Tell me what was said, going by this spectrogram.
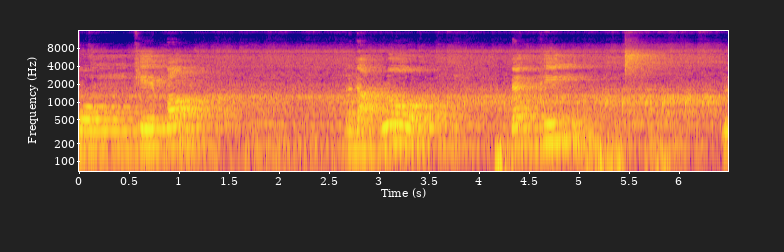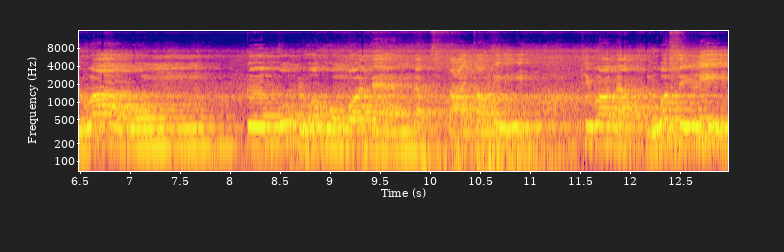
วงเคป๊อประดับโลกแบ็คพิงหรือว่าวงเกิร์ลกรุ๊ปหรือว่าวงบอยแบนด์แบบสไตล์เกาหลี ที่ว่าแบบหรือว่าซีรีส์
